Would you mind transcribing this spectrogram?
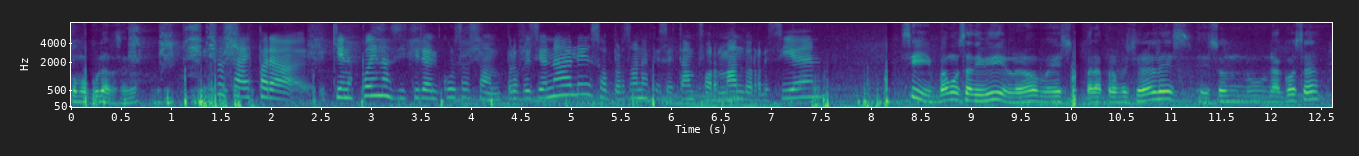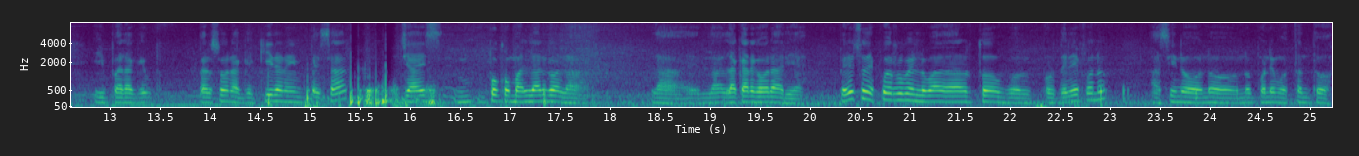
cómo curarse, ¿no? Eso ya es para quienes pueden asistir al curso son profesionales o personas que se están formando recién. Sí, vamos a dividirlo, ¿no? Es, para profesionales eh, son una cosa y para que personas que quieran empezar ya es un poco más largo la, carga horaria. Pero eso después Rubén lo va a dar todo por, teléfono, así no, no, no ponemos tanto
